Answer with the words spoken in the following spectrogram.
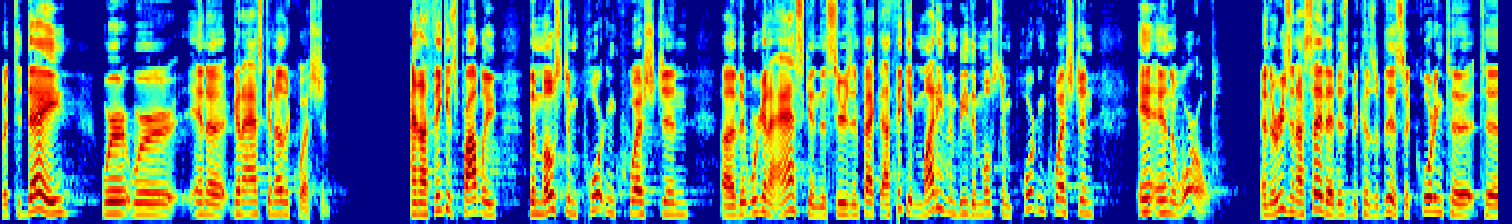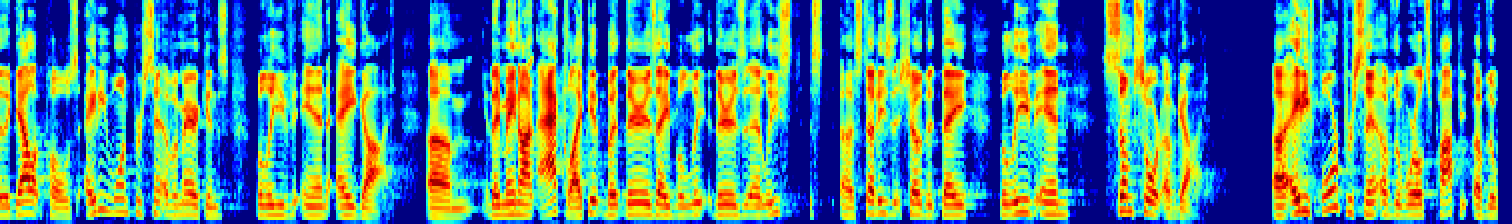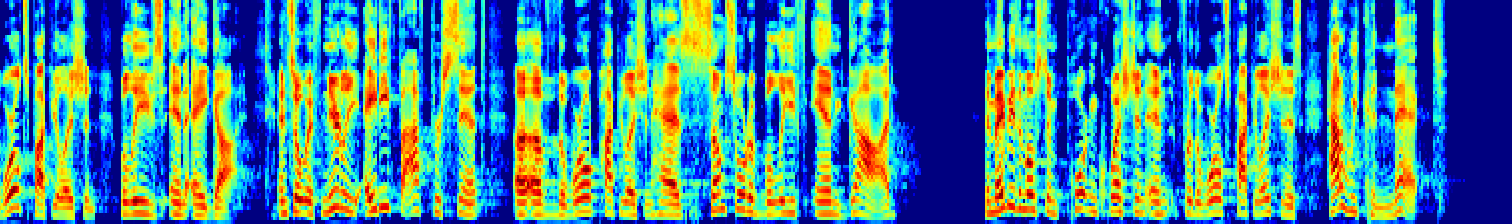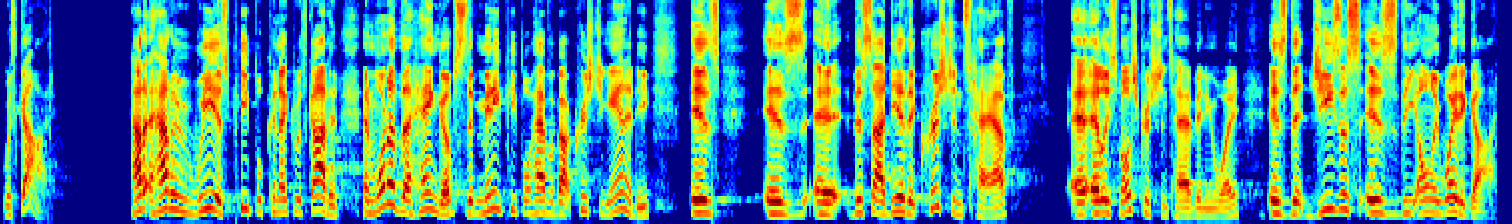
But today, we're, we're going to ask another question. And I think it's probably the most important question uh, that we're going to ask in this series. In fact, I think it might even be the most important question in, in the world. And the reason I say that is because of this. According to, to the Gallup polls, 81% of Americans believe in a God. Um, they may not act like it, but there is, a there is at least uh, studies that show that they believe in some sort of God. Uh, 84% of the, world's popu- of the world's population believes in a God. And so, if nearly 85% uh, of the world population has some sort of belief in God, then maybe the most important question in, for the world's population is how do we connect with God? How do, how do we as people connect with God? And, and one of the hangups that many people have about Christianity is, is uh, this idea that Christians have, at least most Christians have anyway, is that Jesus is the only way to God.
